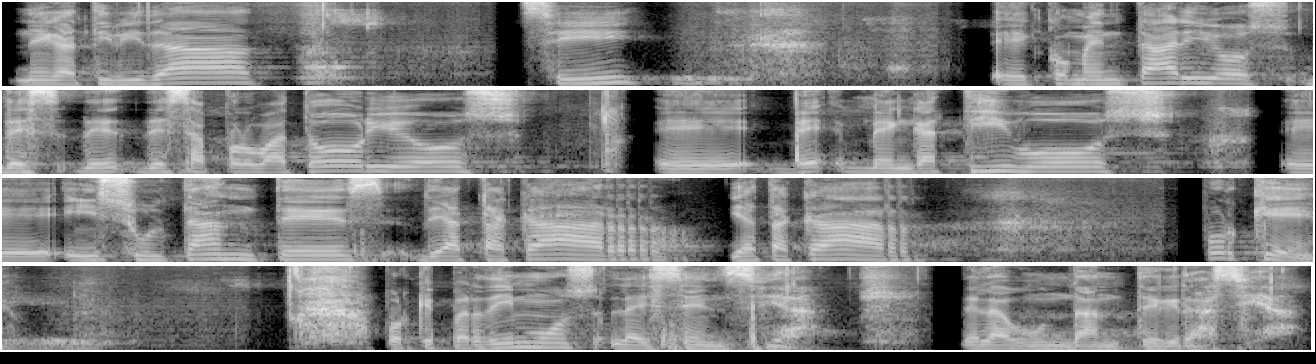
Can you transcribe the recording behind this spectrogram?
negatividad, ¿sí? Eh, comentarios desaprobatorios, eh, vengativos, eh, insultantes, de atacar y atacar. ¿Por qué? porque perdimos la esencia de la abundante gracia.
